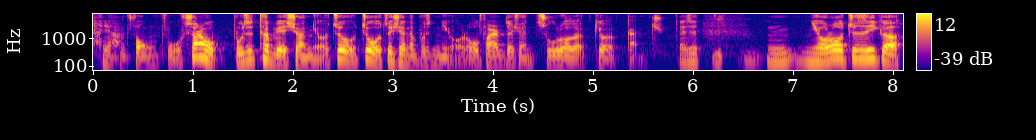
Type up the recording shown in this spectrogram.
很很丰富。虽然我不是特别喜欢牛肉，就就我最喜欢的不是牛肉，我反而比较喜欢猪肉的给我的感觉。但是，嗯，牛肉就是一个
